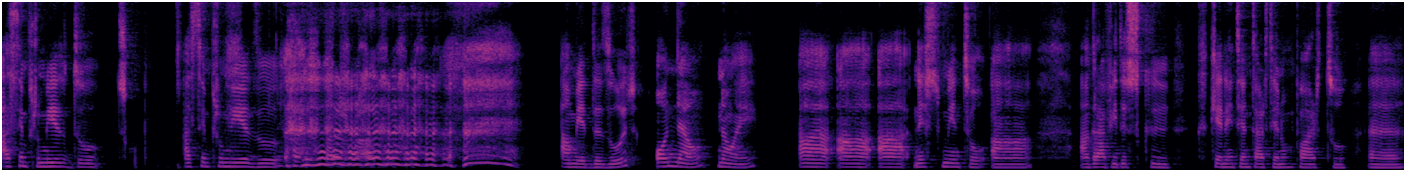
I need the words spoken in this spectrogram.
Há sempre o medo, desculpa, há sempre o medo. há o medo da dor, ou não, não é? Há, há, há- neste momento há, há grávidas que, que querem tentar ter um parto ah,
